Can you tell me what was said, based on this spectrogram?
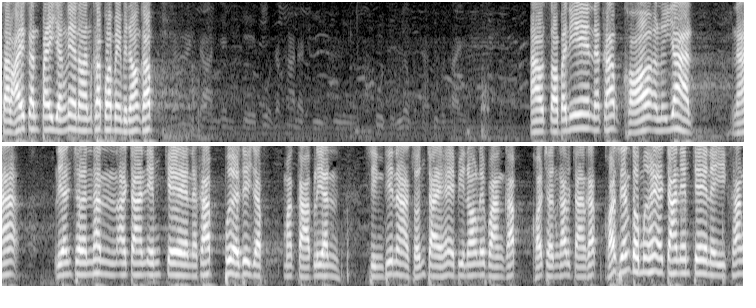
สลายกันไปอย่างแน่นอนครับพ่อแม่พี่น้องครับเอาต่อไปนี้นะครับ ขออนุญาตนะเรียนเชิญท่านอาจารย์เอ็มเจนะครับ เพื่อที่จะมากราบเรียนสิ่งที่น่าสนใจให้พี่น้องได้ฟังครับ ขอเชิญครับอาจารย์ครับ ขอเสียงตบมือให้อาจารย์เอ็มเจในอีกครั้ง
